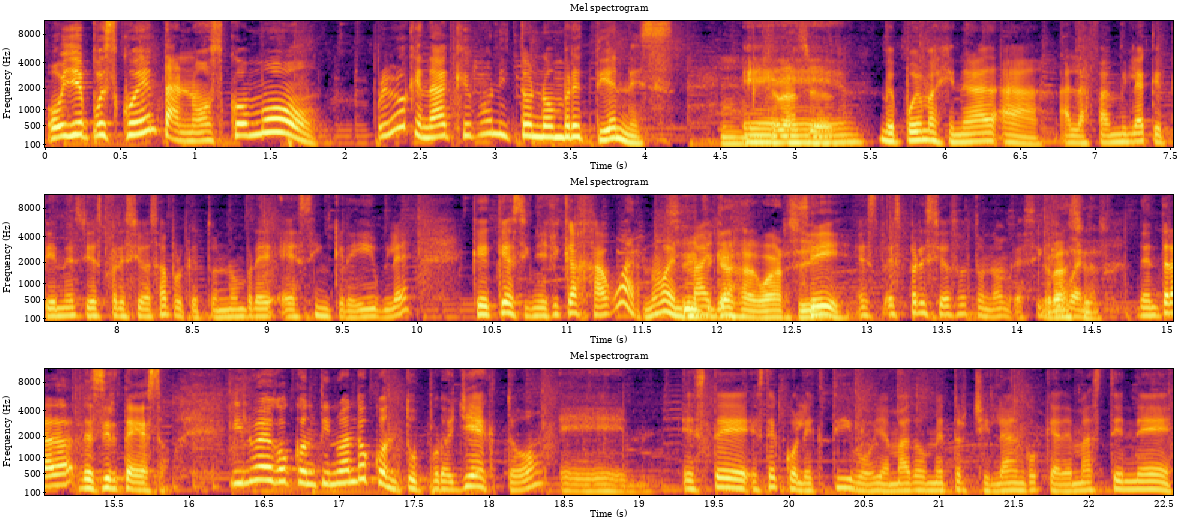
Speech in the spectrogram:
Oye, pues cuéntanos, ¿cómo? Primero que nada, qué bonito nombre tienes. Eh, Gracias. Me puedo imaginar a, a la familia que tienes y es preciosa porque tu nombre es increíble. ¿Qué, qué significa jaguar, no? En Significa maya. jaguar, sí. Sí, es, es precioso tu nombre. Así Gracias. que bueno, de entrada, decirte eso. Y luego, continuando con tu proyecto, eh, este, este colectivo llamado Metro Chilango, que además tiene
